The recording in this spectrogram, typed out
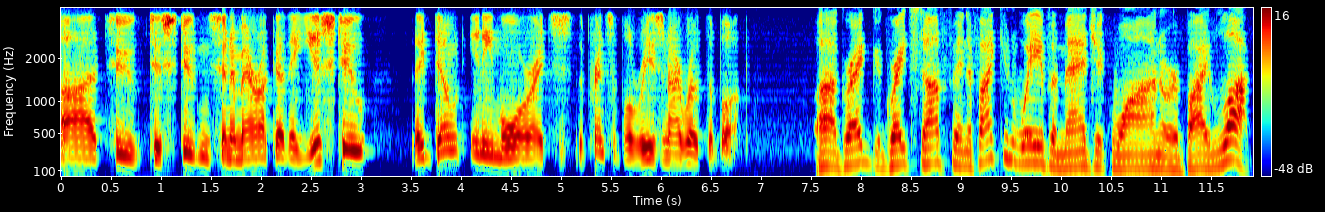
uh, to to students in America. They used to, they don't anymore. It's the principal reason I wrote the book. Uh, Gregg, great stuff. And if I can wave a magic wand or by luck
